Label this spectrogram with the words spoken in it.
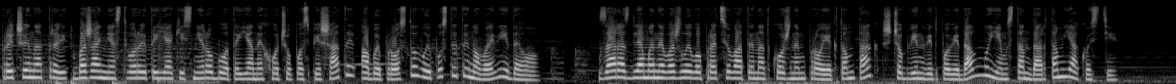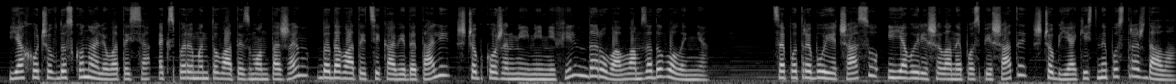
Причина 3. бажання створити якісні роботи. Я не хочу поспішати, аби просто випустити нове відео. Зараз для мене важливо працювати над кожним проєктом так, щоб він відповідав моїм стандартам якості. Я хочу вдосконалюватися, експериментувати з монтажем, додавати цікаві деталі, щоб кожен мій міні-фільм дарував вам задоволення. Це потребує часу, і я вирішила не поспішати, щоб якість не постраждала.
